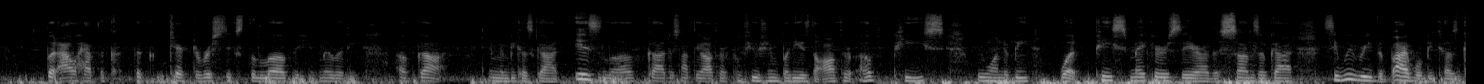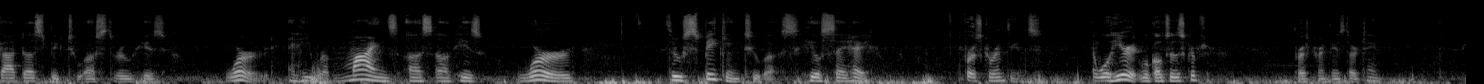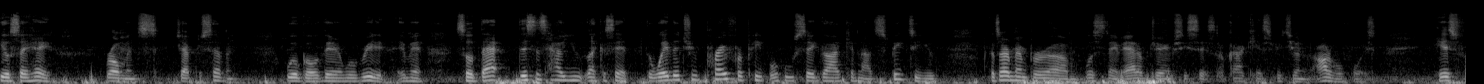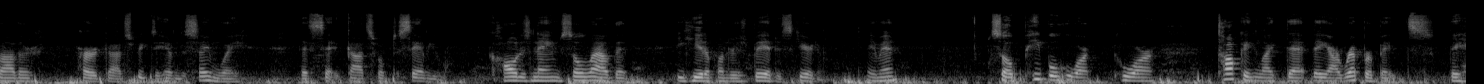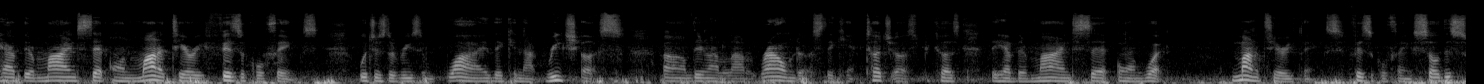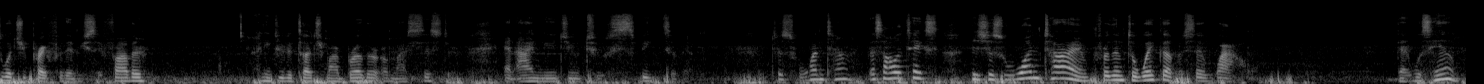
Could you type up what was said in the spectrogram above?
but I'll have the, the characteristics, the love, the humility of God. Amen. Because God is love. God is not the author of confusion, but He is the author of peace. We want to be what? Peacemakers. They are the sons of God. See, we read the Bible because God does speak to us through His word. And He reminds us of His word through speaking to us. He'll say, hey, First Corinthians. And we'll hear it. We'll go to the scripture. First Corinthians 13. He'll say, hey, Romans chapter 7 we'll go there and we'll read it. Amen. So that this is how you, like I said, the way that you pray for people who say God cannot speak to you. Because I remember, um, what's his name, Adam James. He says, "Oh, God can't speak to you in an audible voice." His father heard God speak to him the same way that God spoke to Samuel. Called his name so loud that he hid up under his bed. It scared him. Amen. So people who are who are talking like that, they are reprobates. They have their mind set on monetary, physical things, which is the reason why they cannot reach us. Um, they're not allowed around us. They can't touch us because they have their mind set on what? Monetary things, physical things. So this is what you pray for them. You say, Father, I need you to touch my brother or my sister, and I need you to speak to them just one time. That's all it takes. It's just one time for them to wake up and say, wow, that was him.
